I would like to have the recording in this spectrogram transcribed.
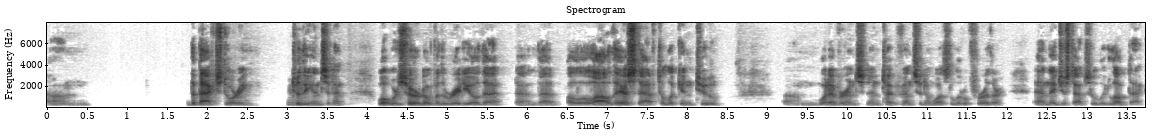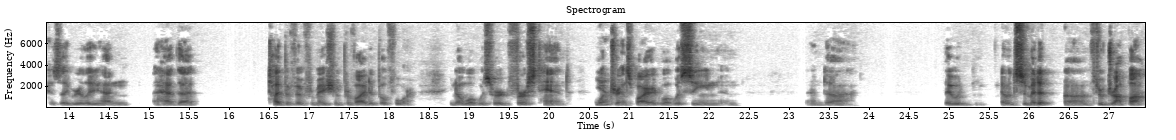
um, the backstory to Mhm. the incident, what was heard over the radio that uh, that will allow their staff to look into um, whatever incident type of incident was a little further, and they just absolutely loved that because they really hadn't had that type of information provided before. You know what was heard firsthand, Yeah. what transpired, what was seen, and and uh, they would I would submit it uh, through Dropbox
